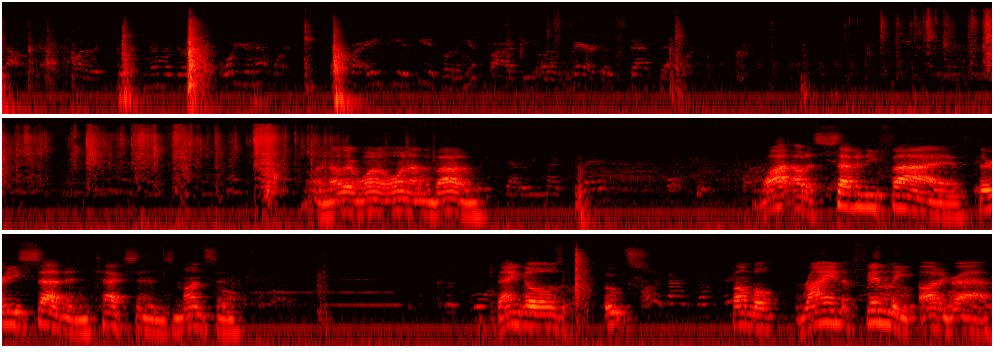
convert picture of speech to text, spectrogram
solid, guys. Whether it's sports memorabilia or your network. That's why AT&T is building its 5G on America's best network. Oh, another 101 on the bottom. Saturday. Watt out of 75. 37. Texans. Munson. Bengals. Oops. Fumble. Ryan Finley autograph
